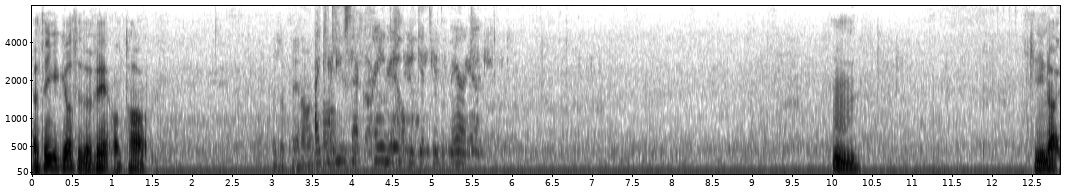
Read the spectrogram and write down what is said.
I think you go through the vent on top. There's a vent on I could use that crane to help me get through the barricade. Hmm. Can you not?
